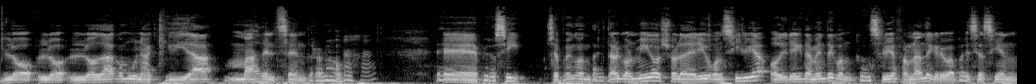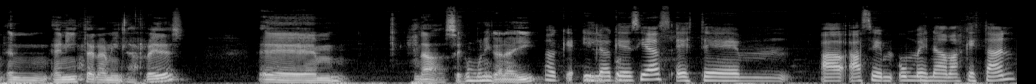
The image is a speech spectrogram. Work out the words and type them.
lo, lo, lo, da como una actividad más del centro, ¿no? Eh, pero sí, se pueden contactar conmigo, yo la derivo con Silvia o directamente con, con Silvia Fernández, creo que aparece así en, en, en Instagram y las redes. Eh, nada, se comunican ahí. Okay. Y, y lo después... que decías, este, hace un mes nada más que están.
